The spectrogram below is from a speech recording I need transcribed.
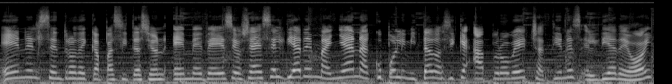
en el Centro de Capacitación MBS, o sea, es el día de mañana, cupo limitado, así que aprovecha, tienes el día de hoy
